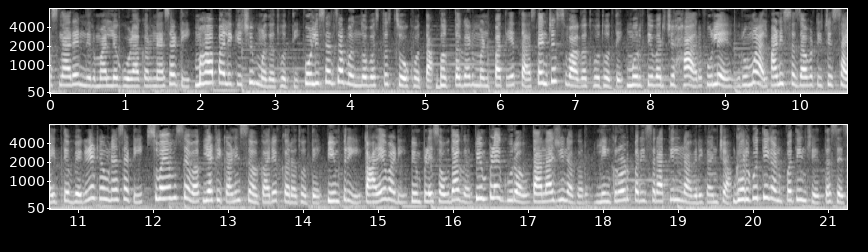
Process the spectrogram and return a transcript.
असणारे निर्माल्य गोळा करण्यासाठी महापालिकेची मदत होती. पोलिसांचा बंदोबस्त चोख होता. भक्तगण मंडपात येताच त्यांचे स्वागत होत होते. मूर्तीवरचे हार फुले रुमाल आणि सजावटीचे साहित्य वेगळे ठेवण्यासाठी स्वयंसेवक या ठिकाणी सहकार्य करत होते. पिंपरी काळेवाडी पिंपळे सौदागर पिंपळे गुरव तानाजी नगर लिंक रोड परिसरातील नागरिकांच्या घरगुती गणपतींचे तसेच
